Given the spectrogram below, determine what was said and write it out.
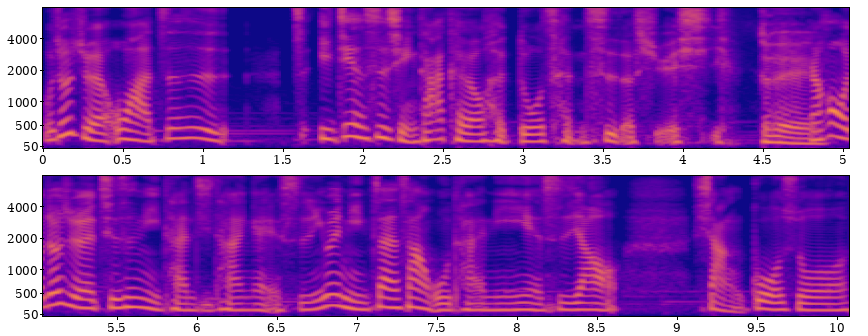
我就觉得哇，这是一件事情，它可以有很多层次的学习。对。然后我就觉得，其实你弹吉他应该也是，因为你站上舞台，你也是要想过说。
